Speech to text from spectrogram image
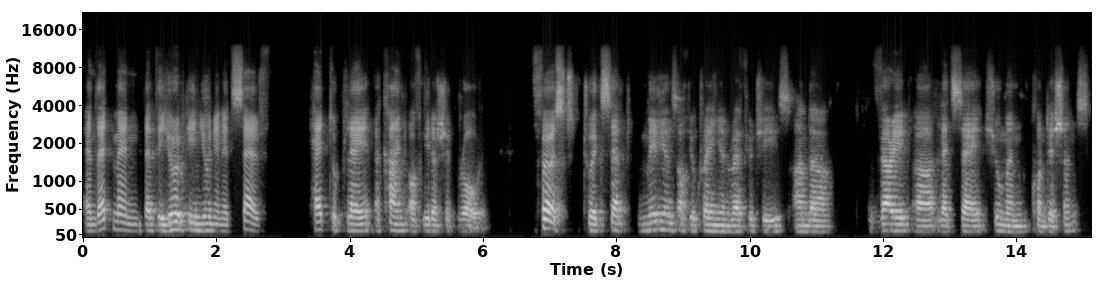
And that meant that the European Union itself had to play a kind of leadership role. First, to accept millions of Ukrainian refugees under very, uh, let's say, human conditions.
